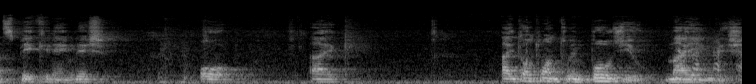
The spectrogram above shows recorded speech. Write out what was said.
I can't speak in English, or I, I don't want to impose you my English.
